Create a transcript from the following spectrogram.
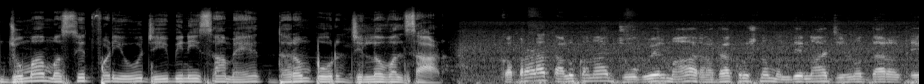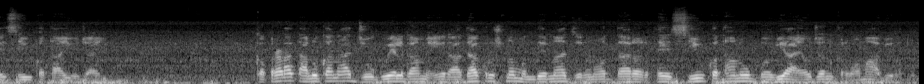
જુમા મસ્જિદ ફળિયું જીબીની સામે ધરમપુર જિલ્લો વલસાડ. કપરાડા તાલુકાના જોગવેલમાં રાધાકૃષ્ણ મંદિરના જીર્ણોદ્ધાર અર્થે શિવકથા યોજાઈ. કપરાડા તાલુકાના જોગવેલ ગામે રાધાકૃષ્ણ મંદિરના જીર્ણોદ્ધાર અર્થે શિવકથાનું ભવ્ય આયોજન કરવામાં આવ્યું હતું.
